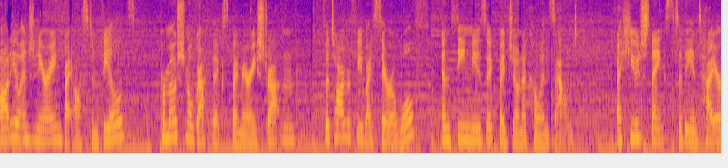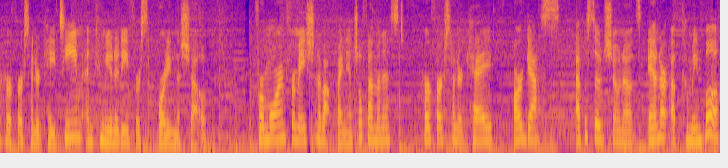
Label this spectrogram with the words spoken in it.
Audio engineering by Austin Fields. Promotional graphics by Mary Stratton. Photography by Sarah Wolf. And theme music by Jonah Cohen Sound. A huge thanks to the entire Her First 100K team and community for supporting the show. For more information about Financial Feminist, Her First 100K, our guests, episode show notes, and our upcoming book,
